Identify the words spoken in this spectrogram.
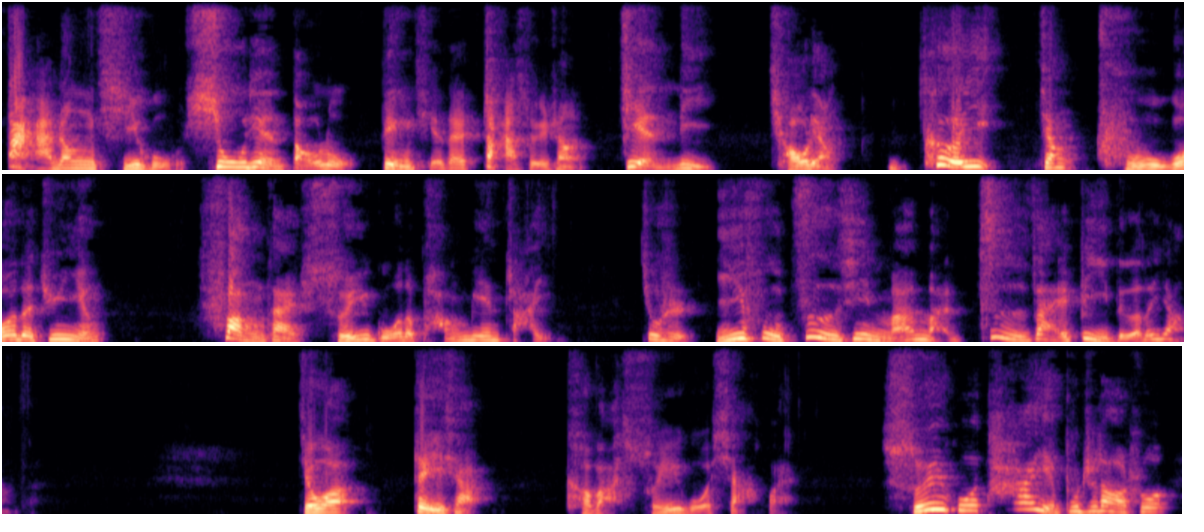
大张旗鼓修建道路，并且在柞水上建立桥梁，特意将楚国的军营放在隋国的旁边扎营，就是一副自信满满、志在必得的样子。结果这一下可把隋国吓坏了。隋国他也不知道说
